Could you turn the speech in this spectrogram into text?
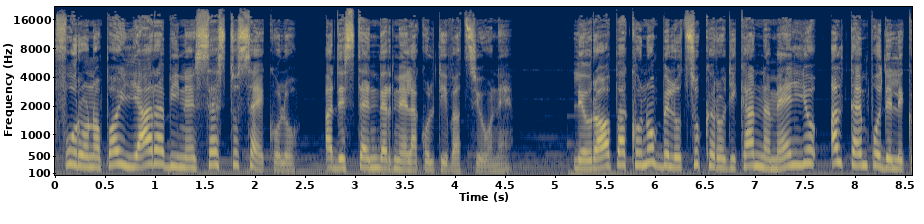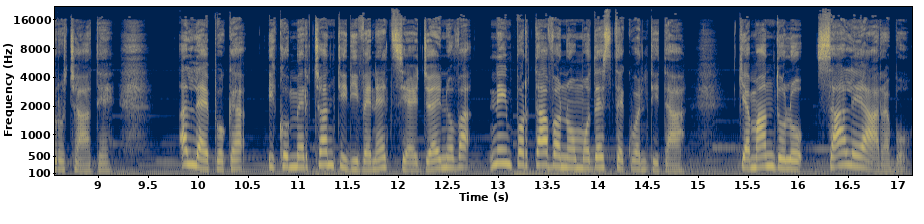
Furono poi gli arabi nel VI secolo ad estenderne la coltivazione. L'Europa conobbe lo zucchero di canna meglio al tempo delle crociate. All'epoca i commercianti di Venezia e Genova ne importavano modeste quantità, chiamandolo sale arabo.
